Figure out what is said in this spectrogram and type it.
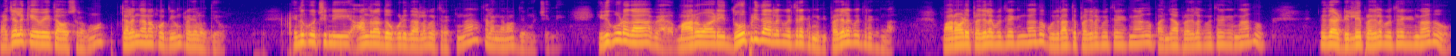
ప్రజలకు ఏవైతే అవసరమో తెలంగాణకు ఉద్యమం ప్రజల ఉద్యమం. ఎందుకు వచ్చింది? ఆంధ్ర దోపిడీదారులకు వ్యతిరేకంగా తెలంగాణ ఉద్యమం వచ్చింది. ఇది కూడా మార్వాడి దోపిడీదారులకు వ్యతిరేకం ఇది ప్రజలకు వ్యతిరేకంగా. మారవాడి ప్రజలకు వ్యతిరేకం కాదు గుజరాత్ ప్రజలకు వ్యతిరేకం కాదు పంజాబ్ ప్రజలకు వ్యతిరేకం కాదు లేదా ఢిల్లీ ప్రజలకు వ్యతిరేకం కాదు.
